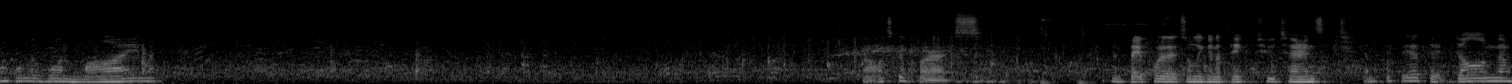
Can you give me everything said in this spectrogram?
Have only one mine. Oh, let's go barracks. Can pay for it, it's only gonna take two turns. And if they're, they're done.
